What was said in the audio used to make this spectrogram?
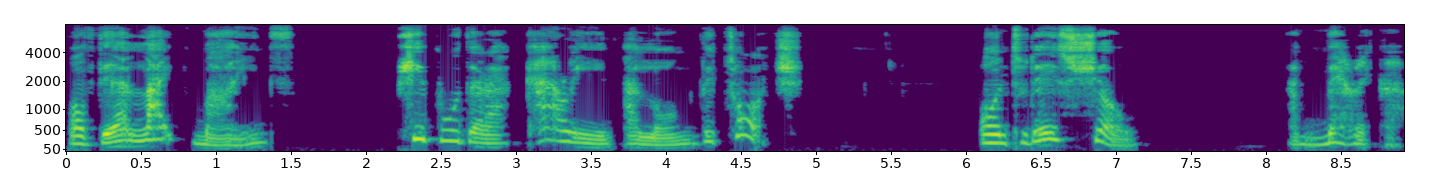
of their like minds people that are carrying along the torch. On today's show, America,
